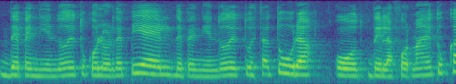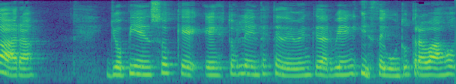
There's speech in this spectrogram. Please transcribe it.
dependiendo de tu color de piel, dependiendo de tu estatura o de la forma de tu cara. Yo pienso que estos lentes te deben quedar bien y según tu trabajo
